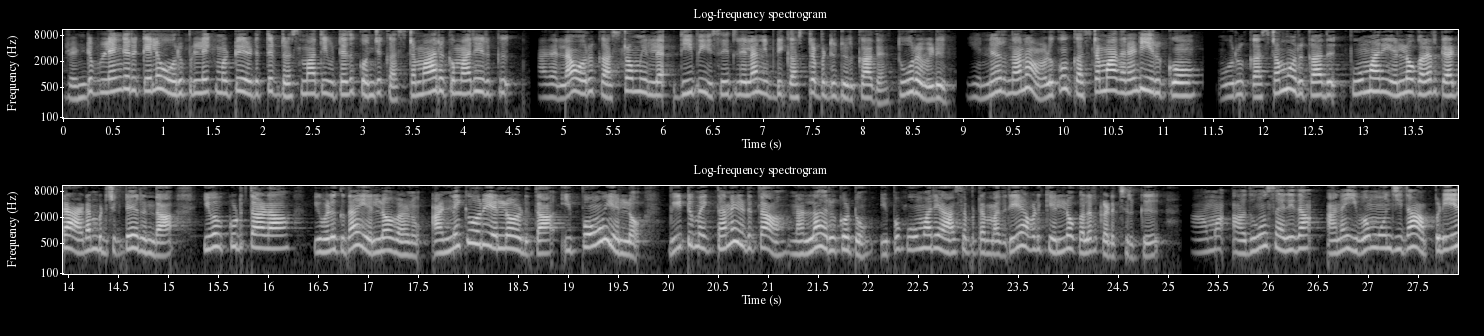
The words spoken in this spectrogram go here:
ரெண்டு பிள்ளைங்க இருக்கையில ஒரு பிள்ளைக்கு மட்டும் எடுத்து ட்ரெஸ் மாத்தி விட்டது கொஞ்சம் கஷ்டமா இருக்க மாதிரி இருக்கு. அதெல்லாம் ஒரு கஷ்டமும் இல்ல. தீபி விஷயத்துல எல்லாம் நீ இப்படி கஷ்டப்பட்டுட்டு இருக்காத. தூர விடு. என்ன இருந்தாலும் அவளுக்கும் கஷ்டமா தானே இருக்கும். ஒரு கஷ்டமும் இருக்காது. பூமாரி எல்லோ கலர் கேட்டா அடம் பிடிச்சிக்கிட்டே இருந்தா இவ கொடுத்தாளா? இவளுக்கு தான் எல்லோ வேணும். அன்னைக்கு ஒரு எல்லோ எடுத்தா இப்போவும் எல்லோ வீட்டு மைக் தானே எடுத்தா? நல்லா இருக்கட்டும். இப்போ பூமாரி ஆசைப்பட்ட மாதிரியே அவளுக்கு எல்லோ கலர் கிடைச்சிருக்கு. ஆமா அதுவும் சரிதான். ஆனா இவ மூஞ்சி தான் அப்படியே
